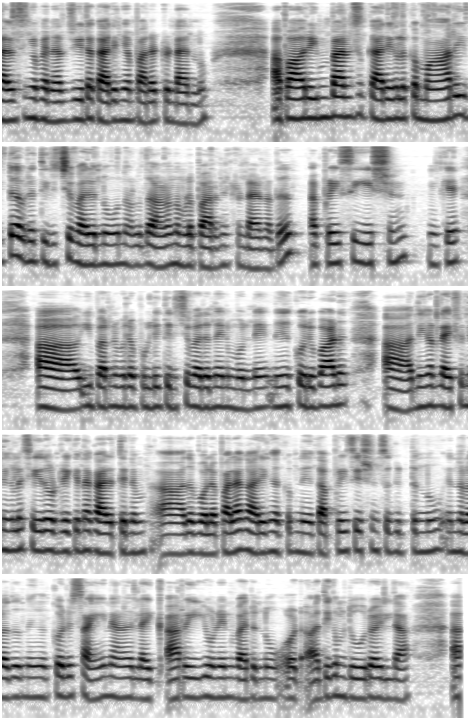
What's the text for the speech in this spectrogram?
balancing of എനർജിയുടെ കാര്യം ഞാൻ പറഞ്ഞിട്ടുണ്ടായിരുന്നു. അപ്പോൾ ആ ഒരു ഇംബാലൻസും കാര്യങ്ങളൊക്കെ മാറിയിട്ട് അവർ തിരിച്ചു വരുന്നു എന്നുള്ളതാണ് നമ്മൾ പറഞ്ഞിട്ടുണ്ടായിരുന്നത്. അപ്രീസിയേഷൻ എനിക്ക് ഈ പറഞ്ഞ പോലെ പുള്ളി തിരിച്ചു വരുന്നതിന് മുന്നേ നിങ്ങൾക്ക് ഒരുപാട് നിങ്ങളുടെ ലൈഫിൽ നിങ്ങൾ ചെയ്തുകൊണ്ടിരിക്കുന്ന കാര്യത്തിനും അതുപോലെ പല കാര്യങ്ങൾക്കും നിങ്ങൾക്ക് അപ്രീസിയേഷൻസ് കിട്ടുന്നു എന്നുള്ളത് നിങ്ങൾക്കൊരു സൈനാണ് ലൈക്ക് ആ റീയൂണിയൻ വരുന്നു. അധികം ദൂരം ഇല്ല. ആ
